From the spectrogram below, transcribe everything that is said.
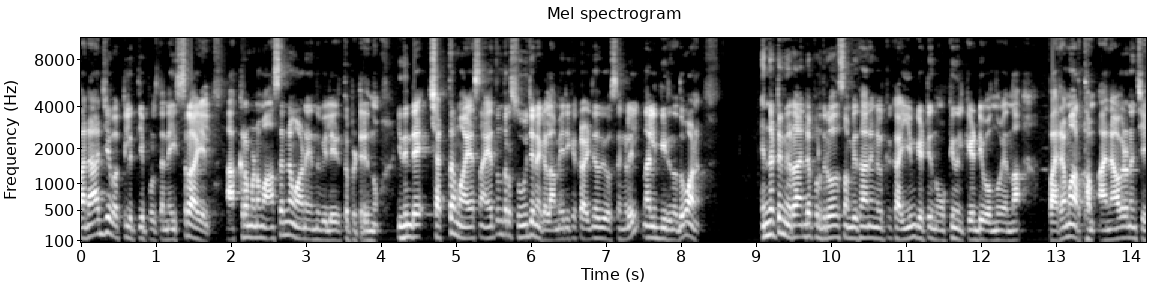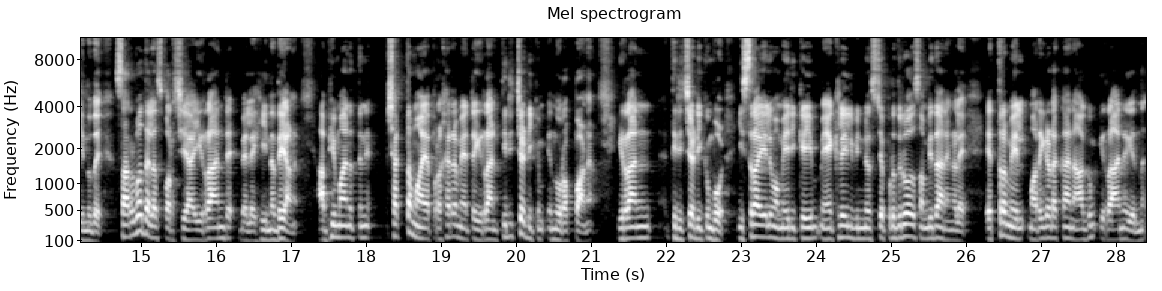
പരാജയവക്കിലെത്തിയപ്പോൾ തന്നെ ഇസ്രായേൽ ആക്രമണം ആസന്നമാണ് എന്ന് വിലയിരുത്തപ്പെട്ടിരുന്നു. ഇതിന്റെ ശക്തമായ നയതന്ത്ര സൂചനകൾ അമേരിക്ക കഴിഞ്ഞ ദിവസങ്ങളിൽ നൽകിയിരുന്നതുമാണ്. എന്നിട്ടും ഇറാന്റെ പ്രതിരോധ സംവിധാനങ്ങൾക്ക് കയ്യും കെട്ടി നോക്കി നിൽക്കേണ്ടി വന്നു എന്ന പരമാർത്ഥം അനാവരണം ചെയ്യുന്നത് സർവതല സ്പർശിയായ ഇറാന്റെ ബലഹീനതയാണ്. അഭിമാനത്തിന് ശക്തമായ പ്രഹരമേറ്റ ഇറാൻ തിരിച്ചടിക്കും എന്നുറപ്പാണ്. ഇറാൻ തിരിച്ചടിക്കുമ്പോൾ ഇസ്രായേലും അമേരിക്കയും മേഖലയിൽ വിന്യസിച്ച പ്രതിരോധ സംവിധാനങ്ങളെ എത്രമേൽ മറികടക്കാനാകും ഇറാന് എന്ന്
